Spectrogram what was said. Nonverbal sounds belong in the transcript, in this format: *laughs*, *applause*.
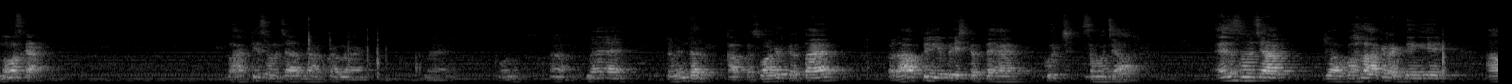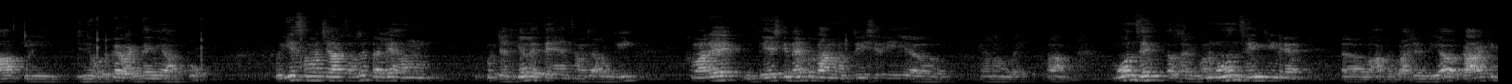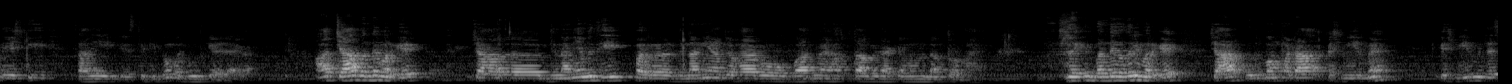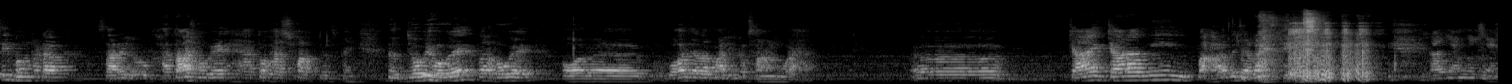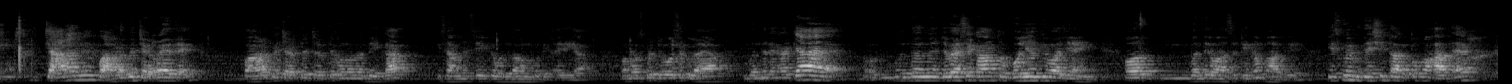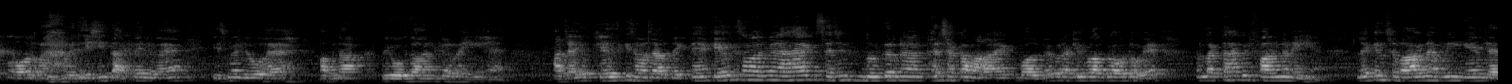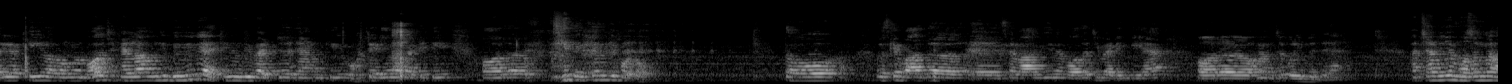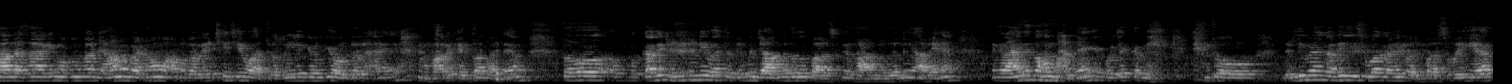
नमस्कार। भारतीय समाचार में आपका मैं मैं कौन हाँ, मैं रविंदर आपका स्वागत करता है और आपके लिए पेश करते हैं कुछ समाचार। ऐसे समाचार जो आपको हला के रख देंगे आपकी झिझोर कर रख देंगे आपको। तो ये समाचार सबसे पहले हम कुछ झलकियाँ लेते हैं इन समाचारों की। हमारे देश के नए प्रधानमंत्री श्री क्या नाम भाई? हाँ मोहन सिंह सॉरी मनमोहन सिंह जी ने वहाँ पे भाषण दिया और कहा कि देश की सारी स्थिति को मज़बूत किया जाएगा। आज चार बंदे मर गए। चार जनानियाँ भी थी, पर जनानियाँ जो है वो बाद में अस्पताल में जाके उन्होंने दम तोड़ा है लेकिन बंदे उधर ही मर गए। चार उधर बम फटा कश्मीर में। कश्मीर में जैसे ही बम फटा, सारे लोग हताश हो गए। है तो में जो भी हो गए, पर हो गए। और बहुत ज़्यादा माली नुकसान हुआ है। चार चार आदमी पहाड़ पे चढ़ रहे थे। चार आदमी पहाड़ पे चढ़ रहे थे। पहाड़ पे चढ़ते चढ़ते उन्होंने देखा कि सामने से एक बंदा उनको दिखाई दिया। उन्होंने उसको ज़ोर से बुलाया। बंदे ने कहा, क्या है? बंदे ने जब ऐसे कहा तो गोलियों की आवाज़ें आई और बंदे वहाँ से तीनों भाग गए। इसमें विदेशी ताकतों का हाथ है और *laughs* विदेशी ताकतें जो हैं, इसमें जो है अपना योगदान कर रही हैं। अच्छा ये खेल की समाचार देखते हैं। खेल की समझ में आया है कि सचिन तेंदुलकर ने फिर छक्का मारा है एक बॉल पे, पर अगली बॉल पे आउट हो गए। तो लगता है कुछ फॉर्म में नहीं है। लेकिन सहवाग ने अपनी गेम जारी रखी और उन्होंने बहुत अच्छा खेला। उनकी बीवी भी आई थी, उनकी बैठ जो है, उनकी, वो स्टेडियम में बैठी थी। और *laughs* देखते उनकी फ़ोटो तो उसके बाद सहवाग जी ने बहुत अच्छी बैटिंग की है और हमें उनसे बड़ी उम्मीदें हैं। अच्छा अभी ये मौसम का हाल ऐसा है कि मौसम का जहाँ मैं बैठा हूँ, वहाँ तो काफ़ी अच्छी अच्छी बात चल रही है क्योंकि ऑर्डर है, हमारे खेतों में बैठे हम तो काफ़ी ठंडी ठंडी बात चल रही है पंजाब में तो कोई बारिश के साथ नज़र नहीं आ रहे हैं. लेकिन आएँगे तो हम भाग जाएँगे, कोई चक्कर नहीं. *laughs* तो दिल्ली में काफ़ी सुबह काफ़ी बर- बरस हुई है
